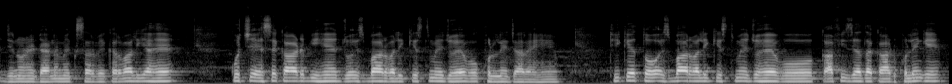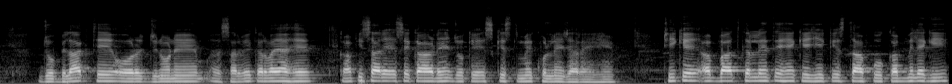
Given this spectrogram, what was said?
जिन्होंने डायनामिक सर्वे करवा लिया है। कुछ ऐसे कार्ड भी हैं, जो इस बार वाली किस्त में जो है, वो खुलने जा रहे हैं। ठीक है तो इस बार वाली किस्त में जो है, वो काफ़ी ज़्यादा कार्ड खुलेंगे। जो ब्लॉक थे और जिन्होंने सर्वे करवाया है, काफ़ी सारे ऐसे कार्ड हैं जो कि इस किस्त में खुलने जा रहे हैं। ठीक है, अब बात कर लेते हैं कि ये किस्त आपको कब मिलेगी।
